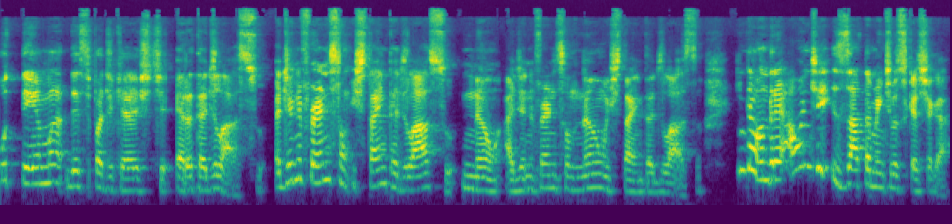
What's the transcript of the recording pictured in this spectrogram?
O tema desse podcast era Ted Lasso. A Jennifer Aniston está em Ted Lasso? Não, a Jennifer Aniston não está em Ted Lasso. Então, André, aonde exatamente você quer chegar?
